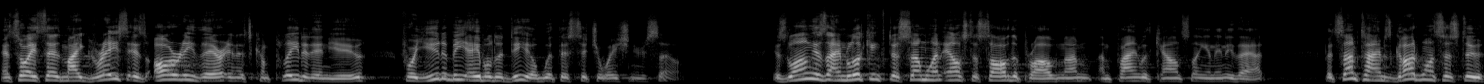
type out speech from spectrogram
And so he says, My grace is already there and it's completed in you for you to be able to deal with this situation yourself. As long as I'm looking to someone else to solve the problem, I'm, I'm fine with counseling and any of that. But sometimes God wants us to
